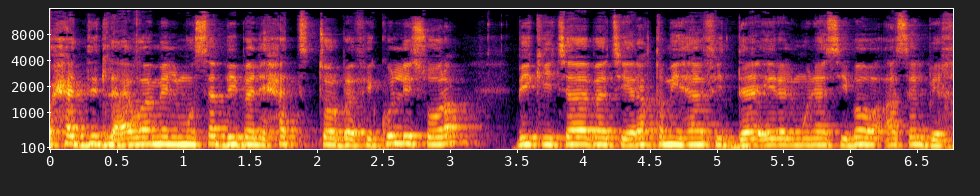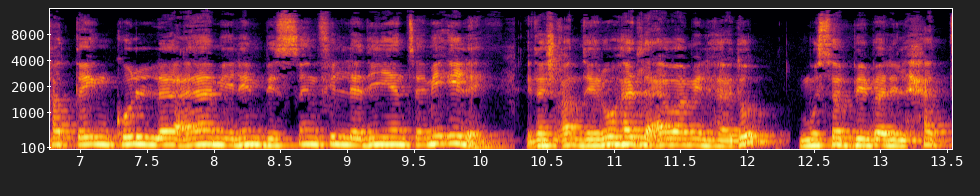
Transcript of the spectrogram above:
أحدد العوامل المسببة التربة في كل صورة بكتابة رقمها في الدائرة المناسبة وأصل بخط كل عامل بالصنف الذي ينتمي إليه. إذا اش غنديرو هاد العوامل هادو مسببة للحد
